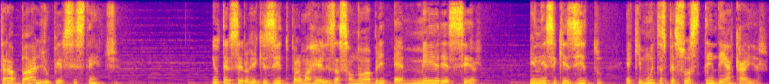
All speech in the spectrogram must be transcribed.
trabalho persistente. E o terceiro requisito para uma realização nobre é merecer. E nesse quesito é que muitas pessoas tendem a cair.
